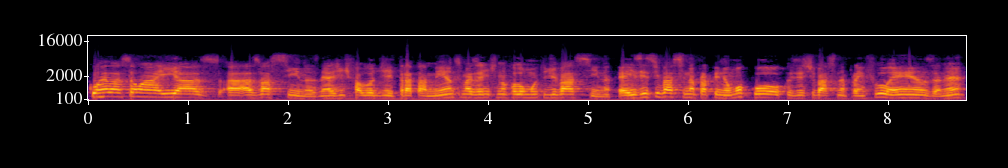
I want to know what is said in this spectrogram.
Com relação aí às, às vacinas, né? A gente falou de tratamentos, mas a gente não falou muito de vacina. É, existe vacina para pneumococo, existe vacina para influenza, né?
